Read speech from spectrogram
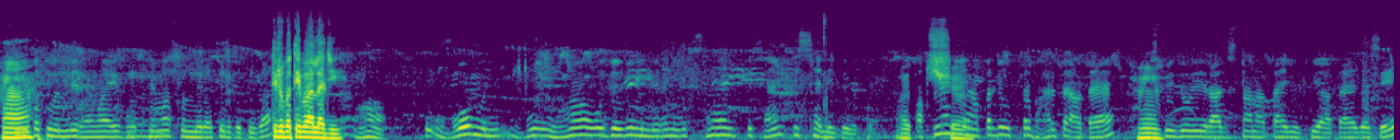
हाँ। तिरुपति मंदिर है वहाँ एक बहुत फ़ेमस मंदिर है तिरुपति का। तिरुपति बालाजी। हाँ तो वो वो वहाँ वो जो भी मंदिर है वो सेम के सेम इस शैली के होते हैं। अपने अच्छा। भी यहाँ पर जो उत्तर भारत आता है हम्म इसमें जो ये राजस्थान आता है यूपी आता है जैसे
